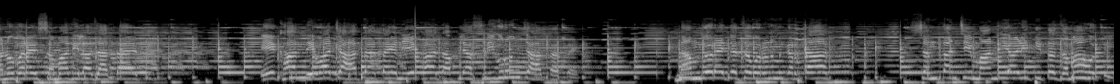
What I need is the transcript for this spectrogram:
ज्ञानोबराई समाधीला जातायत. एक हात देवाच्या हातात आहे आणि एक हात आपल्या श्रीगुरूंच्या हातात आहे. नामदेवराय त्याचं वर्णन करतात. संतांची मांदियाळी तिथं जमा होते.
